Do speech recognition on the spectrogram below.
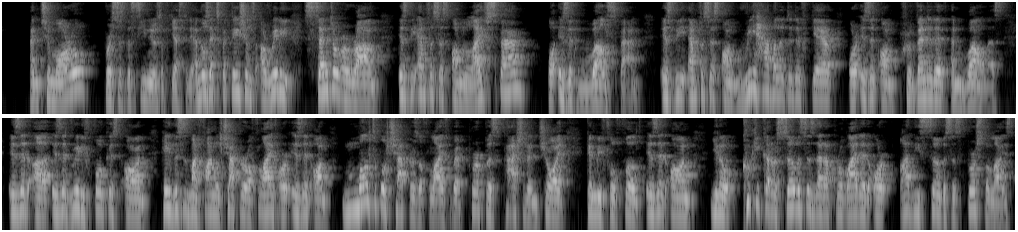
and tomorrow versus the seniors of yesterday. And those expectations are really centered around is the emphasis on lifespan or is it well span? Is the emphasis on rehabilitative care or is it on preventative and wellness? Is it uh, is it really focused on hey this is my final chapter of life or is it on multiple chapters of life where purpose, passion, and joy can be fulfilled? Is it on you know cookie cutter services that are provided or are these services personalized?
